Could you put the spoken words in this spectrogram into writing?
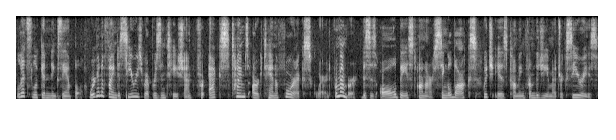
Let's look at an example. We're going to find a series representation for x times arctan of 4x squared. Remember, this is all based on our single box, which is coming from the geometric series.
